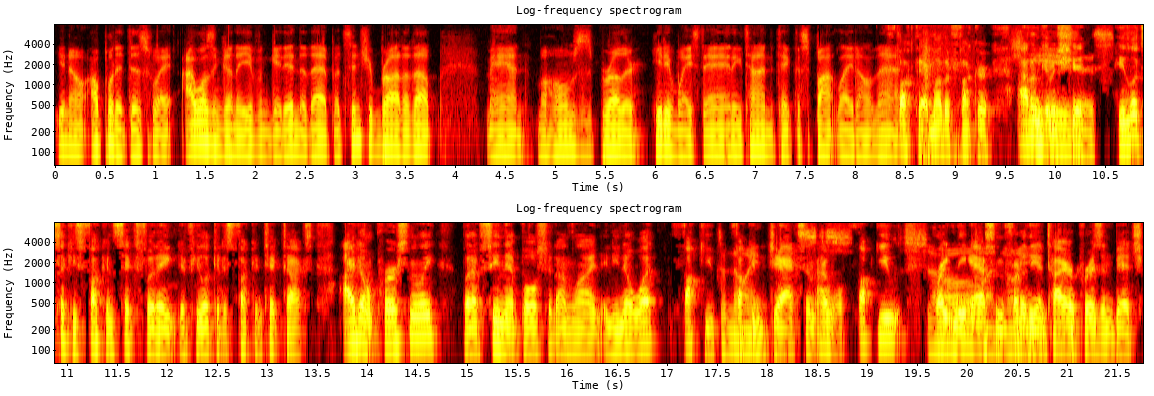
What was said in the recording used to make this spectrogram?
You know, I'll put it this way. I wasn't going to even get into that, but since you brought it up, man, Mahomes' brother, he didn't waste any time to take the spotlight on that. Fuck that motherfucker. I don't give a shit. He looks like he's fucking six foot eight if you look at his fucking TikToks. I don't personally, but I've seen that bullshit online. And you know what? Fuck you, fucking Jackson. I will fuck you So right in the ass in front of the entire prison, bitch.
